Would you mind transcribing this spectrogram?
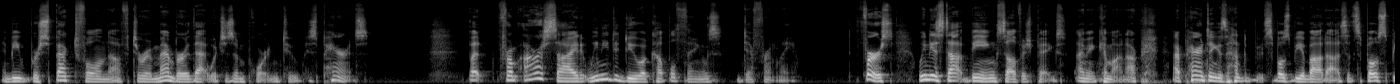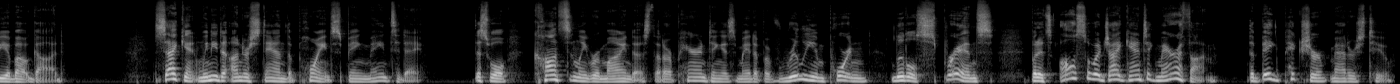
and be respectful enough to remember that which is important to his parents. But from our side, we need to do a couple things differently. First, we need to stop being selfish pigs. I mean, come on, our, our parenting is not supposed to be about us, it's supposed to be about God. Second, we need to understand the points being made today. This will constantly remind us that our parenting is made up of really important little sprints, but it's also a gigantic marathon. The big picture matters too.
